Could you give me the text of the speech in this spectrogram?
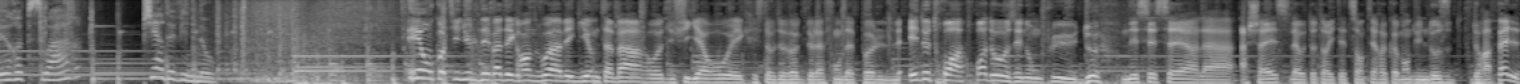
Europe Soir, Pierre de Villeneuve. Et on continue le débat des grandes voix avec Guillaume Tabar euh, du Figaro et Christophe Devoc de la Fondapol. Et de 3, 3 doses et non plus 2 nécessaires. La HAS, la Haute Autorité de Santé, recommande une dose de rappel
